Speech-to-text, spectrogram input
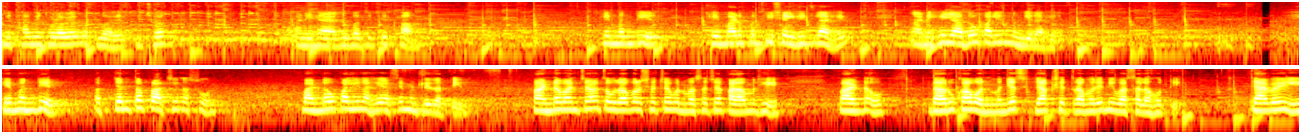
इथं आम्ही थोडा वेळ बसलो आहे ही छत आणि ह्या आजूबाजूचे खांब. हे मंदिर हेमाडपंथी शैलीतलं आहे. आणि हे यादवकालीन मंदिर आहे. हे मंदिर अत्यंत प्राचीन असून पांडवकालीन आहे असे म्हटले जाते. पांडवांच्या चौदा वर्षाच्या वनवासाच्या काळामध्ये पांडव दारुकावन म्हणजेच या क्षेत्रामध्ये निवासाला होते. त्यावेळी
